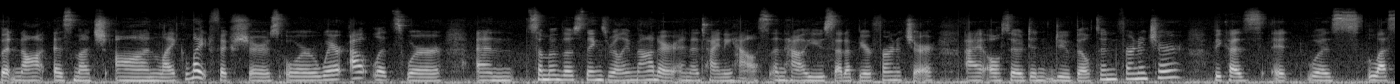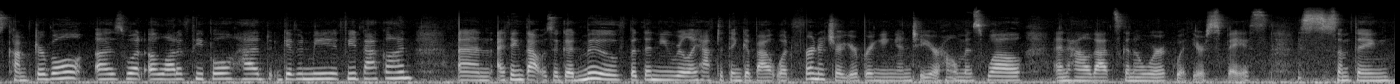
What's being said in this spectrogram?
but not as much on like light fixtures or where outlets were. And some of those things really matter in a tiny house and how you set up your furniture. I also didn't do built in furniture because it was less comfortable, as what a lot of people had given me feedback on. And I think that was a good move, but then you really have to think about what furniture you're bringing into your home as well and how that's going to work with your space. Something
